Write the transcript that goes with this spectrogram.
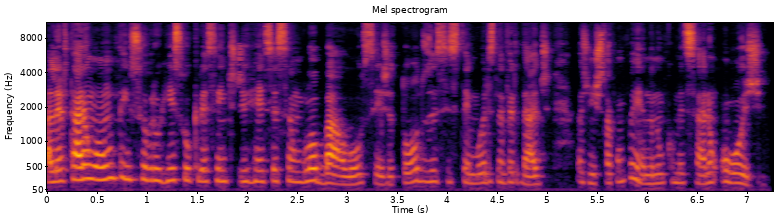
alertaram ontem sobre o risco crescente de recessão global, ou seja, todos esses temores, na verdade, a gente está acompanhando, não começaram hoje.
